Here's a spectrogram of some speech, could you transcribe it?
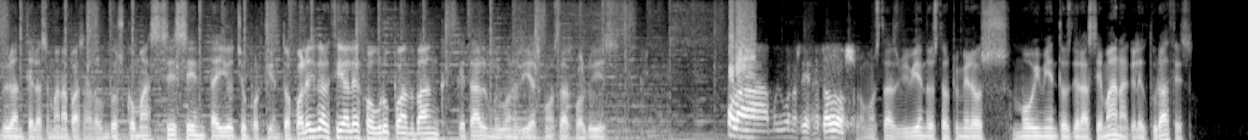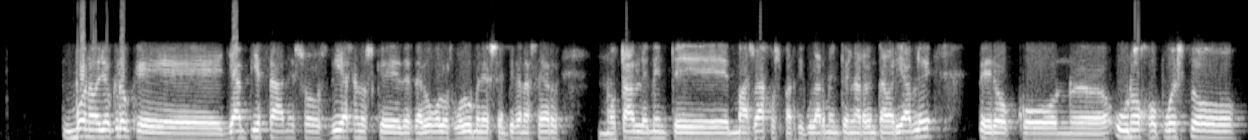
durante la semana pasada, un 2,68%. Juan Luis García Alejo, Grupo Bank, ¿qué tal? Muy buenos días, ¿cómo estás, Juan Luis? Hola, muy buenos días a todos. ¿Cómo estás viviendo estos primeros movimientos de la semana? ¿Qué lectura haces? Bueno, yo creo que ya empiezan esos días en los que desde luego los volúmenes empiezan a ser notablemente más bajos, particularmente en la renta variable, pero con eh, un ojo puesto,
